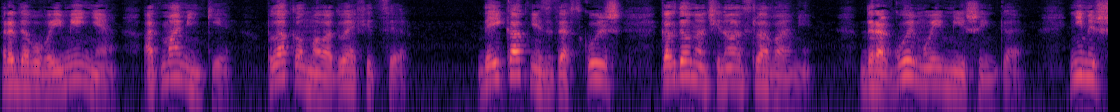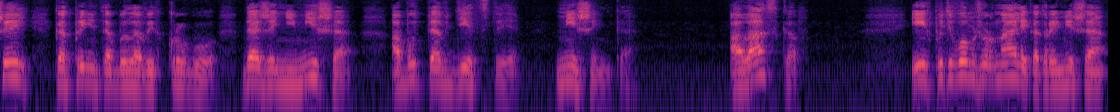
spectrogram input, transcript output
родового имения, от маменьки, плакал молодой офицер. Да и как не затаскуешь, когда он начинал словами «Дорогой мой Мишенька». Не Мишель, как принято было в их кругу, даже не Миша, а будто в детстве Мишенька. А Ласков? И в путевом журнале, который Миша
